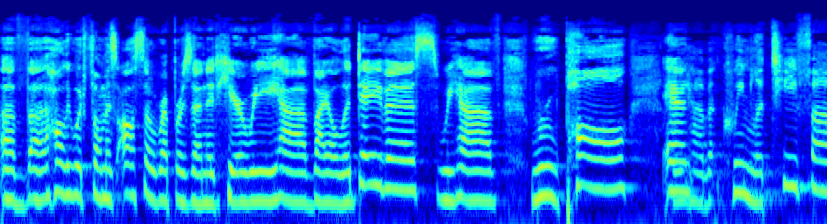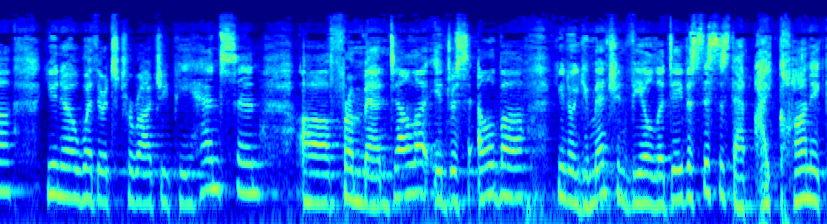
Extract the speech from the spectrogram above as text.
of uh, Hollywood film is also represented here. We have Viola Davis, we have RuPaul, and we have Queen Latifah. You know, whether it's Taraji P Henson uh, from Mandela, Idris Elba. You know, you mentioned Viola Davis. This is that iconic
